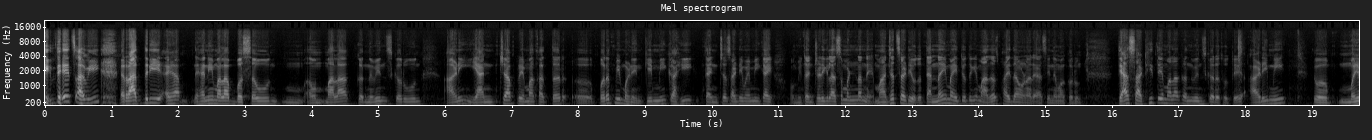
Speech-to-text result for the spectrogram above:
इथेच आम्ही रात्री ह्या ह्यांनी मला बसवून म, मला कन्व्हिन्स करून आणि यांच्या प्रेमाखातर अ, परत मी म्हणेन की मी काही त्यांच्यासाठी म्हणजे मी काही मी त्यांच्याकडे गेलं असं म्हणणार नाही. माझ्याचसाठी होतं. त्यांनाही माहिती होतं की माझाच फायदा होणार आहे हा सिनेमा करून. त्यासाठी ते मला कन्व्हिन्स करत होते आणि मी अ, म्हणजे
